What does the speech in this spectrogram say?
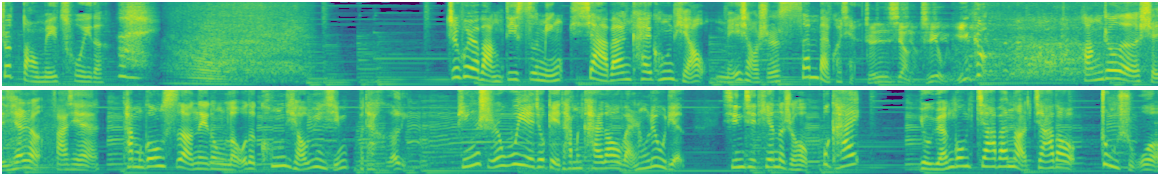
这倒霉催的。唉。智慧热榜第四名，下班开空调，每小时三百块钱。真相只有一个。杭州的沈先生发现，他们公司啊那栋楼的空调运行不太合理。平时物业就给他们开到晚上六点，星期天的时候不开，有员工加班呢，加到中暑。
